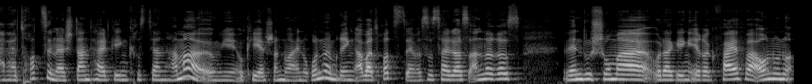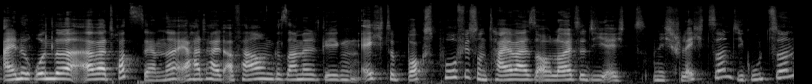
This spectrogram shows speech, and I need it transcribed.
Aber trotzdem, er stand halt gegen Christian Hammer irgendwie. Okay, er stand nur eine Runde im Ring, aber trotzdem, es ist halt was anderes, wenn du schon mal, oder gegen Erik Pfeiffer auch nur eine Runde, aber trotzdem, ne? Er hat halt Erfahrungen gesammelt gegen echte Boxprofis und teilweise auch Leute, die echt nicht schlecht sind, die gut sind.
